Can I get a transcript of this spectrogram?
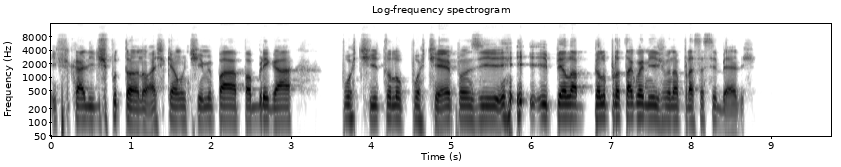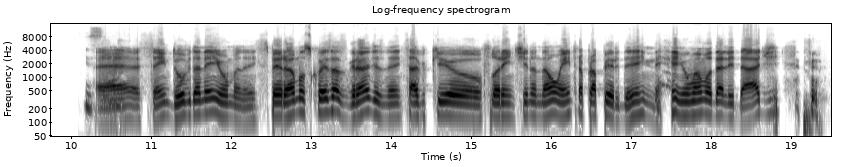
e ficar ali disputando. Acho que é um time para brigar por título, por Champions e, e, e, pela, pelo protagonismo na Praça Cibeles. Isso é. É, sem dúvida nenhuma, né? Esperamos coisas grandes, né? A gente sabe que o Florentino não entra para perder em nenhuma modalidade. E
